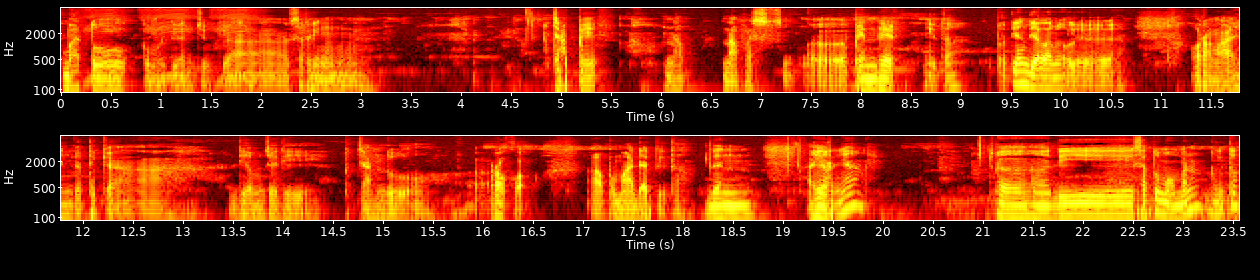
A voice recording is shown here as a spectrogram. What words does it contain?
batuk kemudian juga sering capek naf nafas uh, pendek gitu. Seperti yang dialami oleh orang lain ketika dia menjadi pecandu rokok uh, pemadat gitu. Dan akhirnya uh, di satu momen gitu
